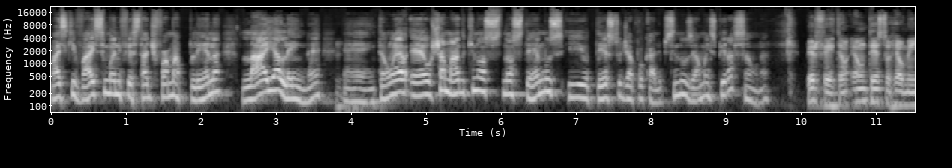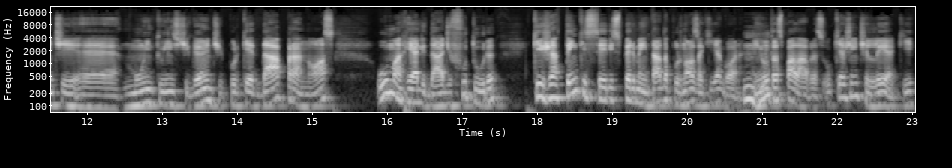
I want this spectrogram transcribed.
mas que vai se manifestar de forma plena lá e além, né? Uhum. É, então é, é o chamado que nós, nós temos e o texto de Apocalipse nos é uma inspiração, né? Perfeito. É um texto realmente é, muito instigante, porque dá para nós uma realidade futura que já tem que ser experimentada por nós aqui e agora. Uhum. Em outras palavras, o que a gente lê aqui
